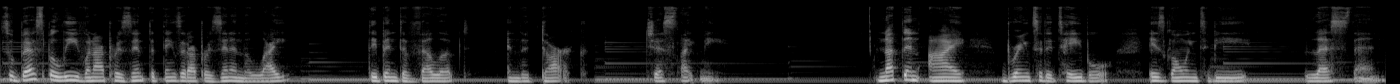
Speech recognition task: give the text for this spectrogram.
So, best believe when I present the things that I present in the light, they've been developed in the dark, just like me. Nothing I bring to the table is going to be less than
